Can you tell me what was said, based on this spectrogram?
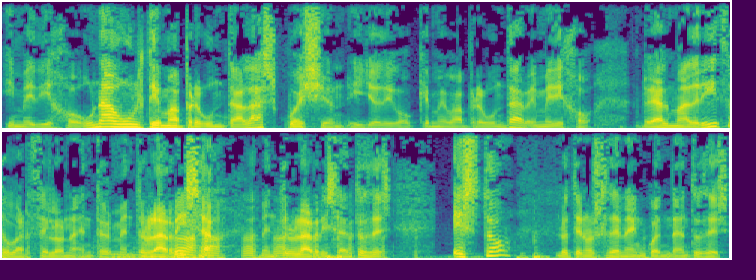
y me dijo, una última pregunta, last question. Y yo digo, ¿qué me va a preguntar? Y me dijo, ¿Real Madrid o Barcelona? Entonces me entró la risa, me entró la risa. Entonces, esto lo tenemos que tener en cuenta. Entonces,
